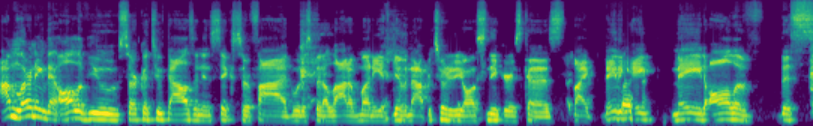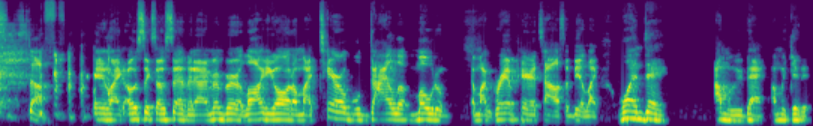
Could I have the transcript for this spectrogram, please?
I'm learning that all of you circa 2006 or five would have spent a lot of money if given the opportunity on sneakers because like Bathing Ape made all of this stuff in like 06, 07. I remember logging on on my terrible dial-up modem at my grandparents' house and being like, one day I'm gonna be back. I'm gonna get it.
